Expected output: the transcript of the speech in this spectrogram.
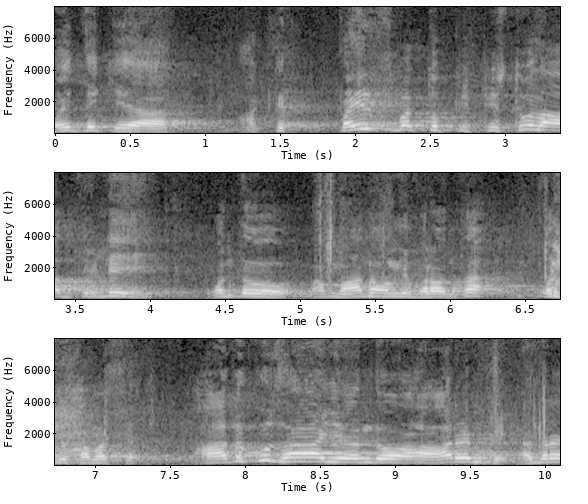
ವೈದ್ಯಕೀಯ ಪೈಲ್ಸ್ ಮತ್ತು ಪಿ ಪಿಸ್ತೂಲ ಅಂತೇಳಿ ಒಂದು ಮಾನವನಿಗೆ ಬರುವಂಥ ಒಂದು ಸಮಸ್ಯೆ. ಅದಕ್ಕೂ ಸಹ ಈ ಒಂದು ಆರ್ ಎಂ ಪಿ, ಅಂದರೆ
